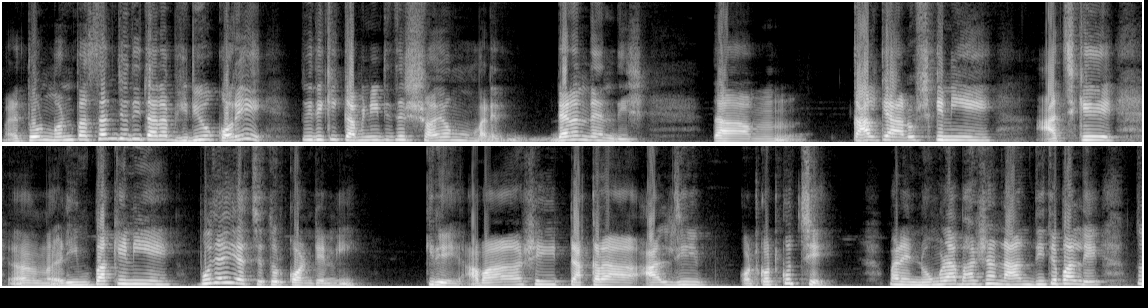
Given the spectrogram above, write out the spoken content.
মানে তোর মন পছন্দ যদি তারা ভিডিও করে তুই দেখি কমিউনিটিতে স্বয়ং মানে দেন দেন দিস। তা কালকে আরসকে নিয়ে, আজকে রিম্পাকে নিয়ে বোঝাই যাচ্ছে তোর কন্টেন্ট নিয়ে। কিরে, আবার সেই টাকরা আলজি কটকট করছে? মানে নোংরা ভাষা না দিতে পারলে তো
